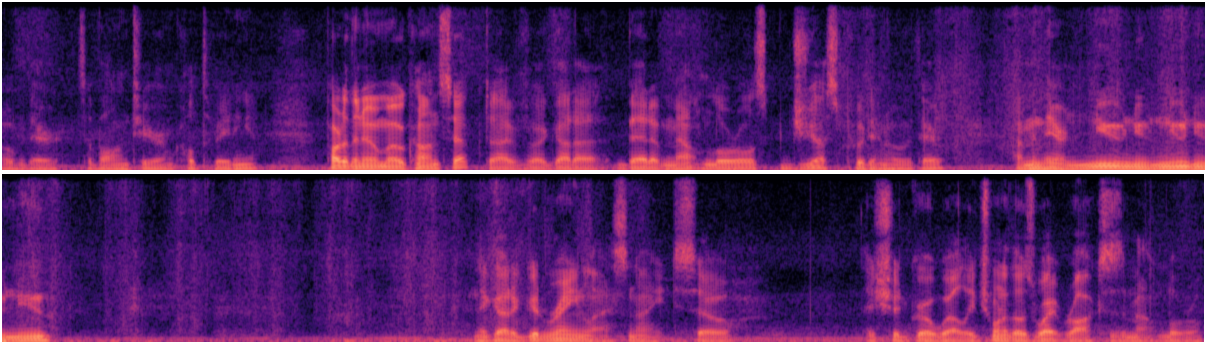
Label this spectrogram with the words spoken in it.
over there. It's a volunteer. I'm cultivating it part of the no-mow concept. I've uh, got a bed of mountain laurels just put in over there. I mean, they are new, new, new, new, new. And they got a good rain last night, so they should grow well. Each one of those white rocks is a mountain laurel.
